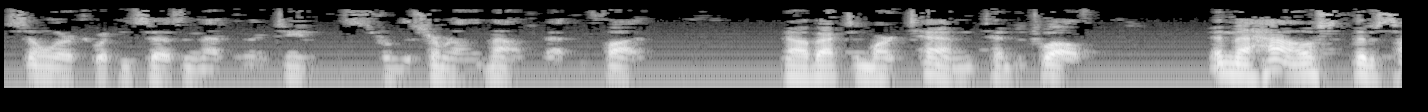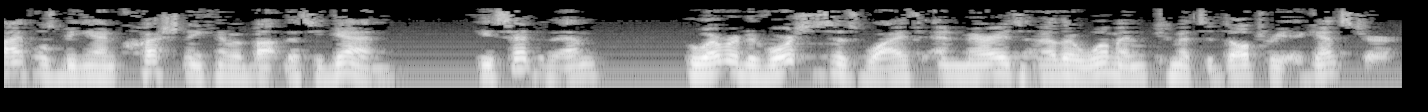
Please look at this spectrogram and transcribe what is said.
similar to what he says in Matthew 19. This is from the Sermon on the Mount, Matthew 5. Now back to Mark 10, 10 to 12. In the house, the disciples began questioning him about this again. He said to them, Whoever divorces his wife and marries another woman commits adultery against her.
